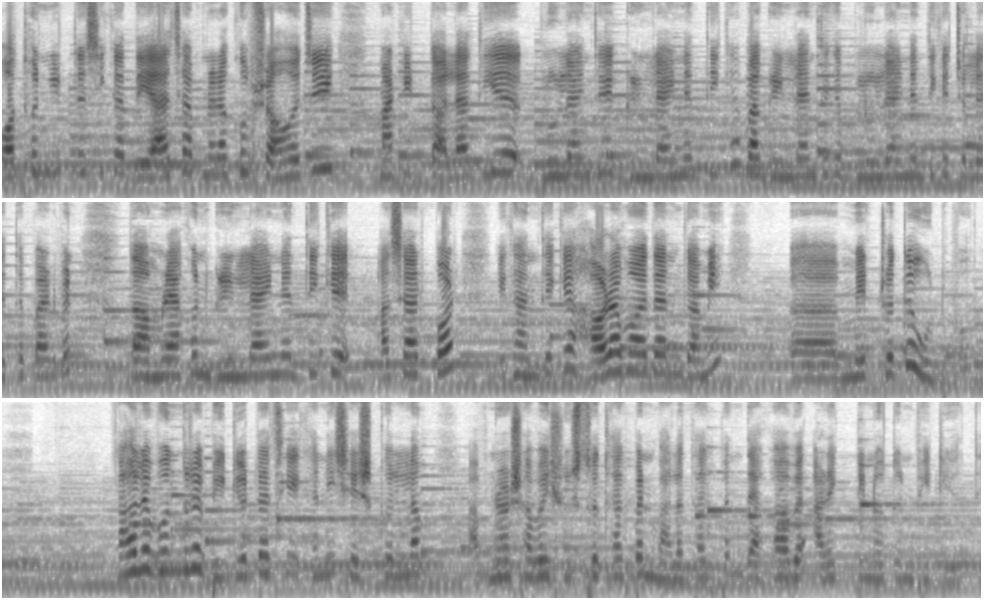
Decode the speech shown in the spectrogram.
পথ নির্দেশিকা দেওয়া আছে। আপনারা খুব সহজেই মাটির তলা দিয়ে ব্লু লাইন থেকে গ্রিন লাইনের দিকে বা গ্রিন লাইন থেকে ব্লু লাইনের দিকে চলে যেতে পারবেন। তো আমরা এখন গ্রিন লাইনের দিকে আসার পর এখান থেকে হাওড়া ময়দানগামী মেট্রোতে উঠবো। তাহলে বন্ধুরা ভিডিওটা আজকে এখানেই শেষ করলাম। আপনারা সবাই সুস্থ থাকবেন, ভালো থাকবেন। দেখা হবে আরেকটি নতুন ভিডিওতে।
